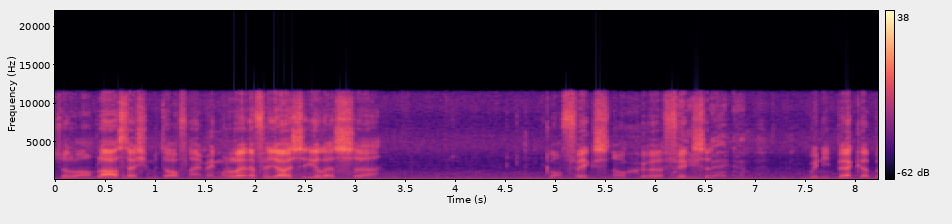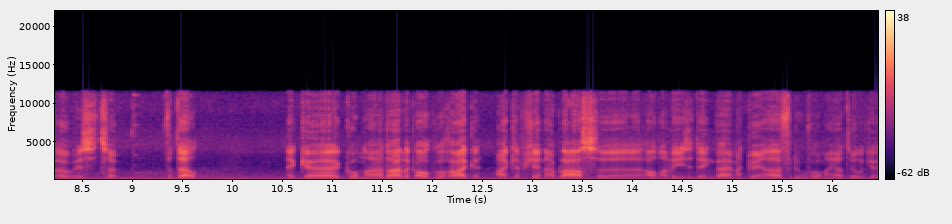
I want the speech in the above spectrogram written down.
Zullen we een blaastestje moeten afnemen. Ik moet alleen even juist de ILS eh config nog eh, fixen. We need backup. Oh, is het zo? Vertel. Ik eh, kon eh, duidelijk alcohol ruiken, maar ik heb geen uh, blaasanalyse ding bij me. Kun je dat even doen voor mij? Ja, natuurlijk.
